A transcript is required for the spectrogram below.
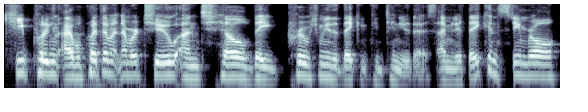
keep putting I will put them at number two until they prove to me that they can continue this. I mean, if they can steamroll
